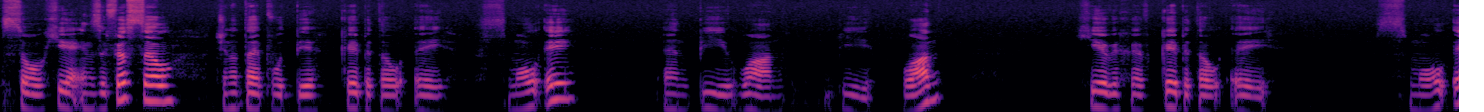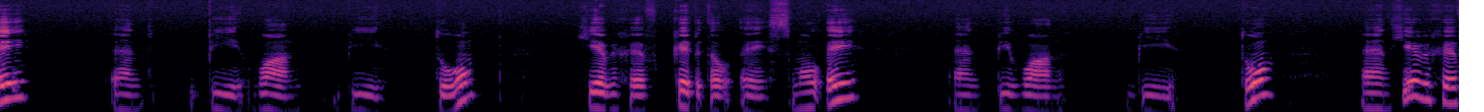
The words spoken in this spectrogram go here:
So here in the first cell, genotype would be capital A small a and B1 B1. Here we have capital A small a and B1 B2. Here we have capital A small a and B1 B2 and here we have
